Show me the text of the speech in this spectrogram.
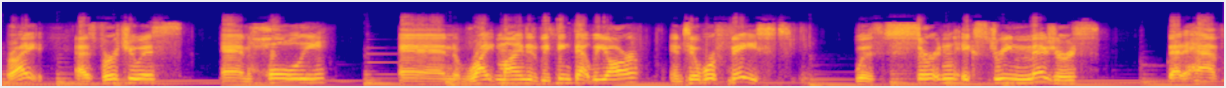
right? As virtuous and holy and right minded we think that we are until we're faced with certain extreme measures that have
